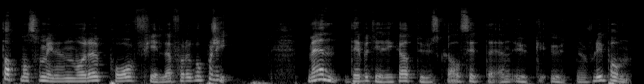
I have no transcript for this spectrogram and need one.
tatt med oss familiene våre på fjellet for å gå på ski. Men det betyr ikke at du skal sitte en uke uten Flypodden.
